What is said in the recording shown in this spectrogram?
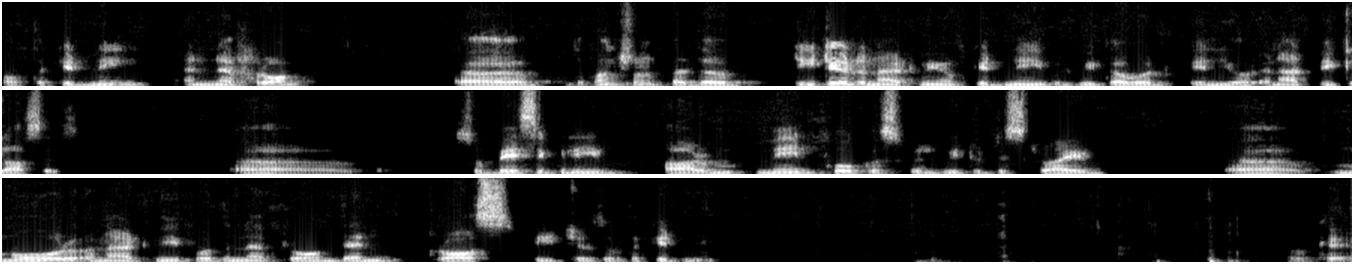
of the kidney and nephron. uh, the function, uh, the detailed anatomy of kidney will be covered in your anatomy classes. Uh, so basically, our main focus will be to describe uh, more anatomy for the nephron than gross features of the kidney. Okay.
